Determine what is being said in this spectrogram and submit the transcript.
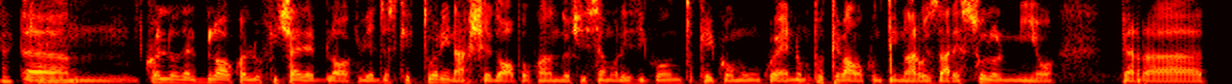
Okay. Um, quello del blog, quello ufficiale del blog, Viaggia Scrittori, nasce dopo, quando ci siamo resi conto che comunque non potevamo continuare a usare solo il mio per,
